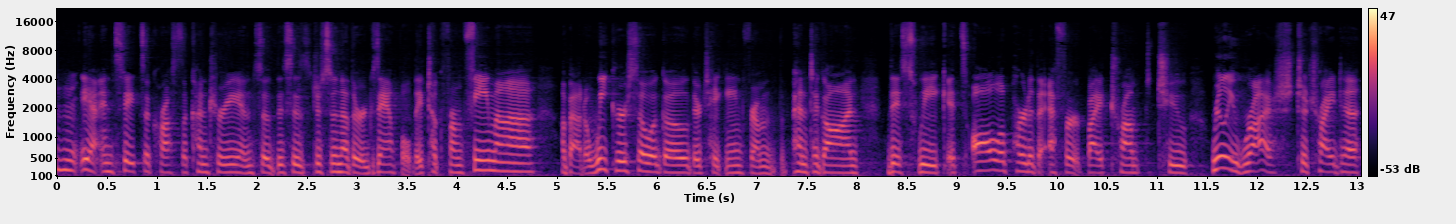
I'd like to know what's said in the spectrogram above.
Mm-hmm. Yeah, in states across the country. And so this is just another example. They took from FEMA about a week or so ago. They're taking from the Pentagon this week. It's all a part of the effort by Trump to really rush to try to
